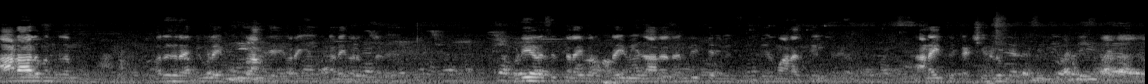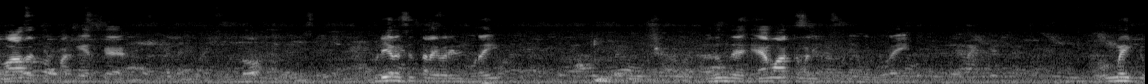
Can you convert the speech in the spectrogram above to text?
நாடாளுமன்றம் வருகிற ஜூலை மூன்றாம் தேதி வரையில் நடைபெறவுள்ளது. குடியரசுத் தலைவர் உரை மீதான நன்றி தெரிவிக்கும் தீர்மானத்தில் அனைத்து கட்சிகளும் விவாதத்தில் பங்கேற்க உள்ளோம். குடியரசுத் தலைவரின் உரை இருந்த ஏமாற்றம் அளிக்கக்கூடிய ஒரு உரை உண்மைக்கு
